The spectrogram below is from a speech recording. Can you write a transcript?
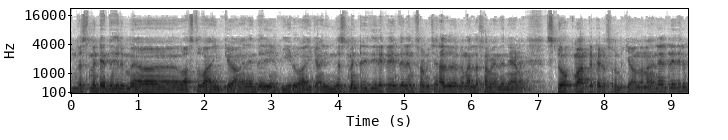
ഇൻവെസ്റ്റ്മെന്റ് എന്തെങ്കിലും വസ്തു വാങ്ങിക്കുകയോ അങ്ങനെ എന്തെങ്കിലും വീട് വാങ്ങിക്കുക അങ്ങനെ ഇൻവെസ്റ്റ്മെന്റ് രീതിയിലൊക്കെ എന്തെങ്കിലും ശ്രമിച്ചാൽ അതൊക്കെ നല്ല സമയം തന്നെയാണ്. സ്റ്റോക്ക് മാർക്കറ്റൊക്കെ ശ്രമിക്കാവുന്നതാണ്. അങ്ങനെ എല്ലാ രീതിയിലും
